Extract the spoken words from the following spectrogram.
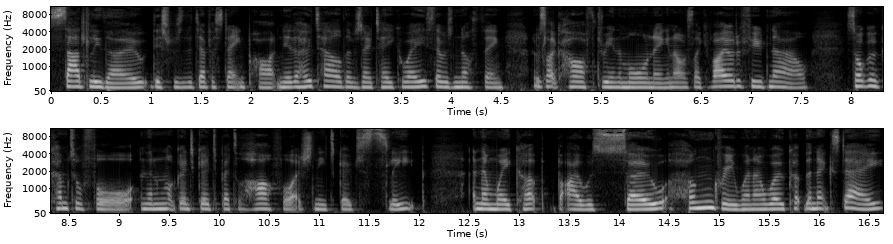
Sadly, though, this was the devastating part. Near the hotel, there was no takeaways, there was nothing. It was like half three in the morning, and I was like, if I order food now, it's not going to come till four, and then I'm not going to go to bed till half four. I just need to go to sleep and then wake up. But I was so hungry when I woke up the next day.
